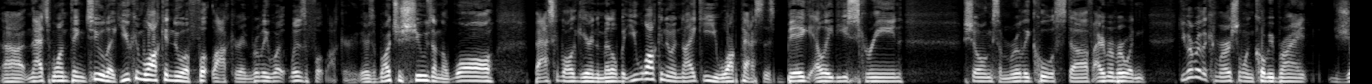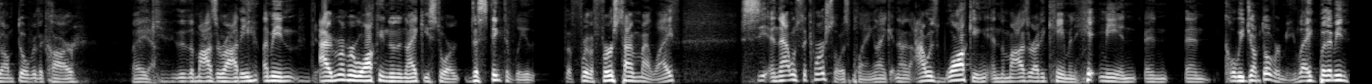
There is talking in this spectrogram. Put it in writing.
uh, and that's one thing too. Like you can walk into a Foot Locker, and really, what, what is a Foot Locker? There's a bunch of shoes on the wall, basketball gear in the middle, but you walk into a Nike, you walk past this big LED screen showing some really cool stuff. I remember when. Do you remember the commercial when Kobe Bryant jumped over the car, like the, the Maserati? I mean, I remember walking into the Nike store distinctively the, for the first time in my life see, and that was the commercial I was playing. Like, and I was walking, and the Maserati came and hit me, and and and Kobe jumped over me. Like, but I mean,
